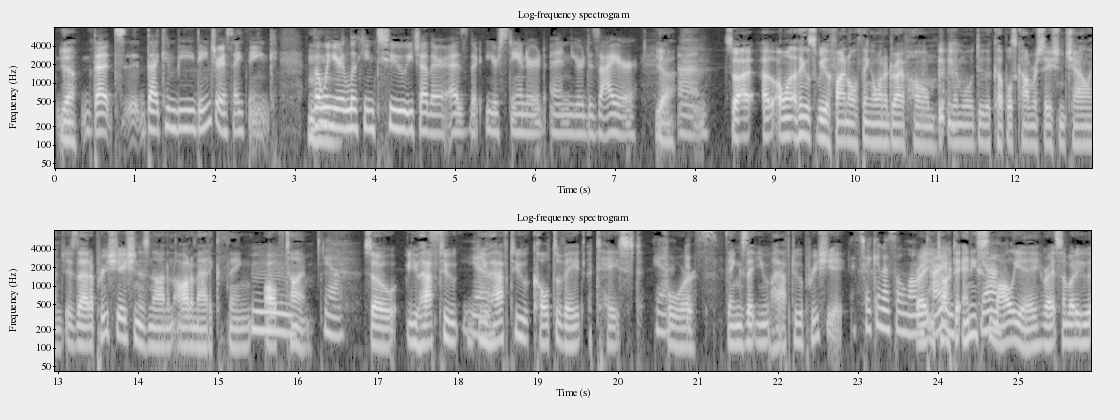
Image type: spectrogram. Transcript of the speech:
yeah, that that can be dangerous. I think, but Mm-hmm. when you're looking to each other as the, your standard and your desire, yeah. um, So I, I, I want. I think this will be the final thing I want to drive home, and then we'll do the couples conversation challenge. Is that appreciation is not an automatic thing all the time. yeah, So you have to Yeah. you have to cultivate a taste Yeah, for things that you have to appreciate. it's taken us a long Right? time. You talk to any Yeah. sommelier, right? Somebody who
